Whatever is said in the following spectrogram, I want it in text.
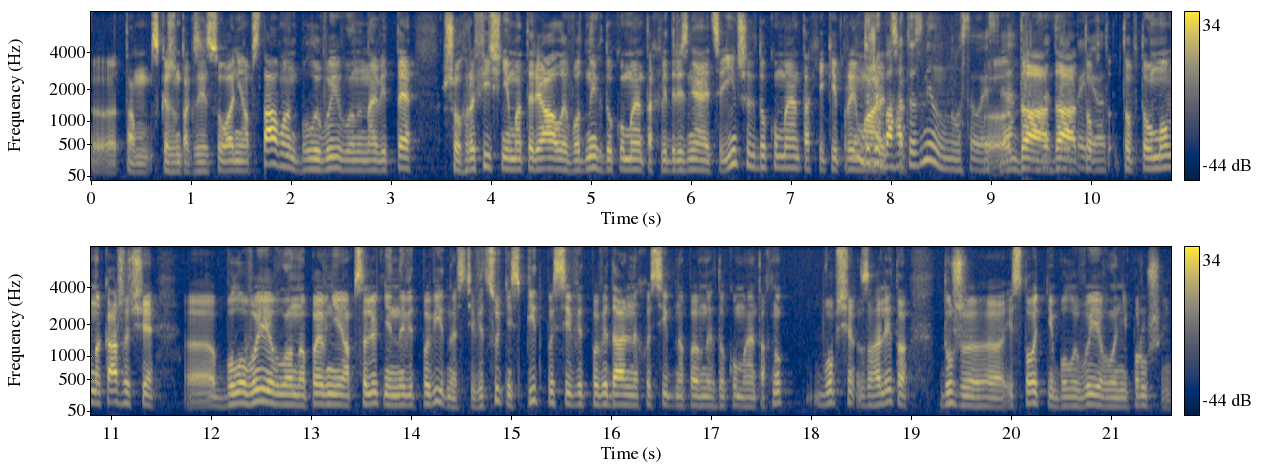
е, там, скажімо так, з'ясування обставин. Були виявлені навіть те, що графічні матеріали в одних документах відрізняються інших документах, які приймаються. Дуже багато змін вносилося Е, за Да, цей да. період. Тобто, тобто, умовно кажучи, е, було виявлено певні абсолютні невідповідності, відсутність підписів відповідальних осіб на певних документах. Ну, в общем, взагалі-то дуже істотні були виявлені порушення.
